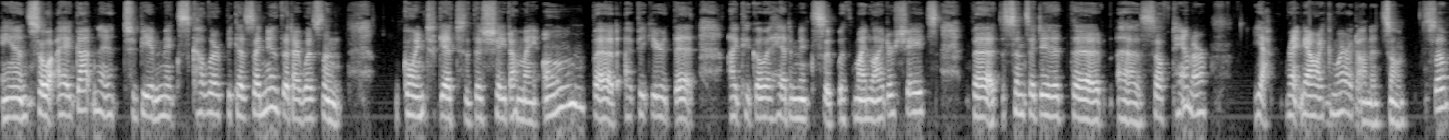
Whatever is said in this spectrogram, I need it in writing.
And so I had gotten it to be a mixed color because I knew that I wasn't going to get to the shade on my own, but I figured that I could go ahead and mix it with my lighter shades. But since I did the uh, self-tanner, yeah, right now I can wear it on its own. So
